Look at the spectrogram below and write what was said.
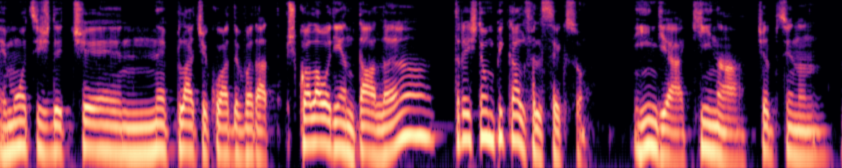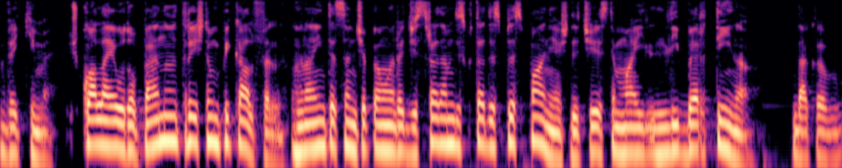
emoții și de ce ne place cu adevărat. Școala orientală trăiește un pic altfel sexul. India, China, cel puțin în vechime. Școala europeană trăiește un pic altfel. Înainte să începem înregistrarea am discutat despre Spania și de ce este mai libertină, dacă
